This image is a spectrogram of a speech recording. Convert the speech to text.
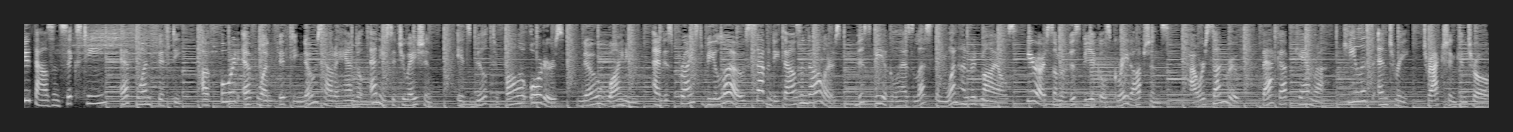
2016 F-150. A Ford F-150 knows how to handle any situation. It's built to follow orders, no whining, and is priced below $70,000. This vehicle has less than 100 miles. Here are some of this vehicle's great options. Power sunroof, backup camera, keyless entry, traction control,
